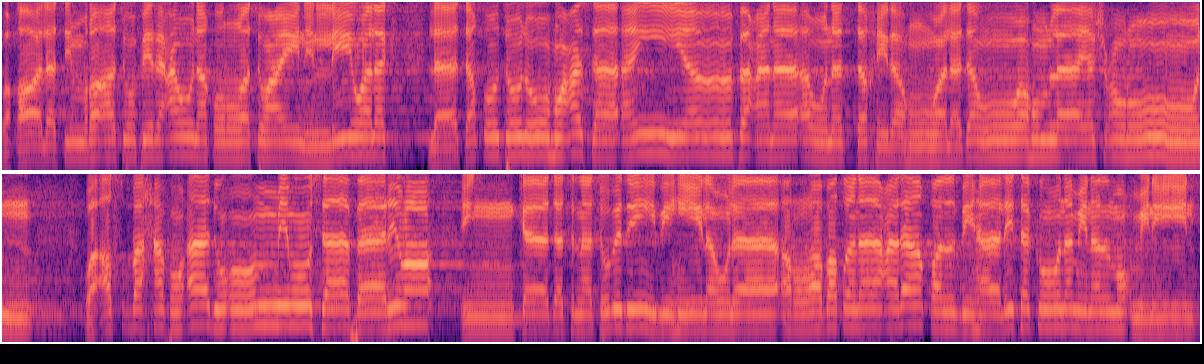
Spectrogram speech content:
وقالت امرأة فرعون قرة عين لي ولك لا تقتلوه عسى أن ينفعنا أو نتخذه ولدا وهم لا يشعرون. وأصبح فؤاد أم موسى فارغا إن كادت لتبدي به لولا أن ربطنا على قلبها لتكون من المؤمنين.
